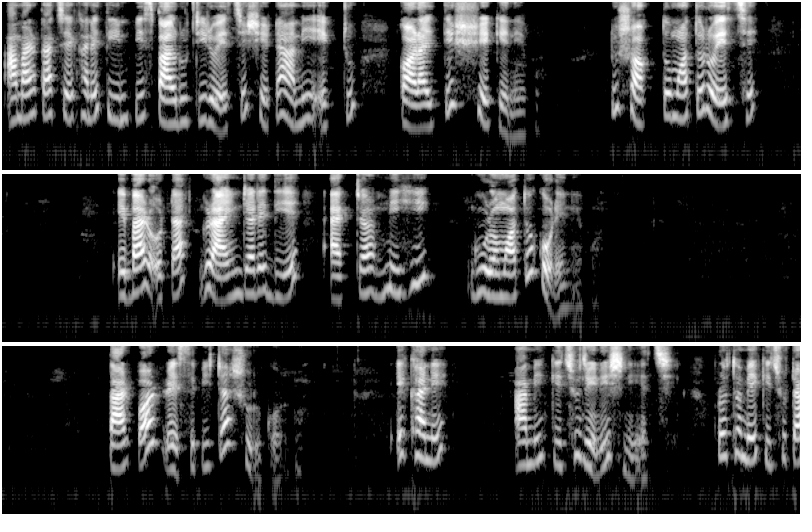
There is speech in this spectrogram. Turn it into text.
আমার কাছে এখানে তিন পিস পাউরুটি রয়েছে, সেটা আমি একটু কড়াইতে সেকে নেব। একটু শক্ত মতো রয়েছে। এবার ওটা গ্রাইন্ডারে দিয়ে একটা মিহি গুঁড়ো মতো করে নেব। তারপর রেসিপিটা শুরু করব। এখানে আমি কিছু জিনিস নিয়েছি। প্রথমে কিছুটা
